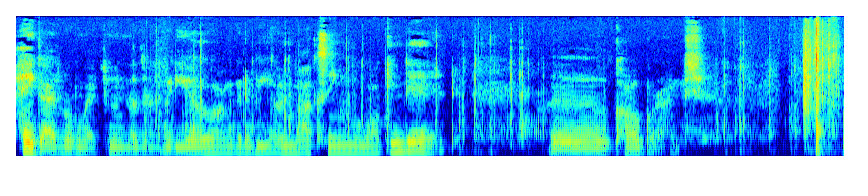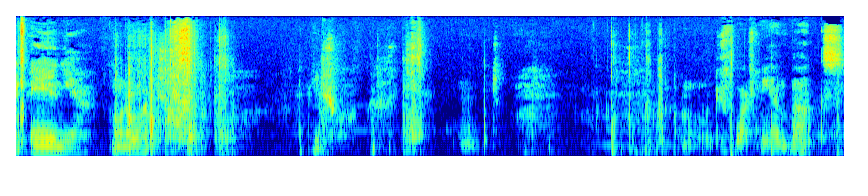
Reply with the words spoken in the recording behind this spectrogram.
Hey guys, welcome back to another video. I'm gonna be unboxing The Walking Dead. Uh, Carl Grimes. And yeah, I'm gonna watch. Just, just watch me unbox.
